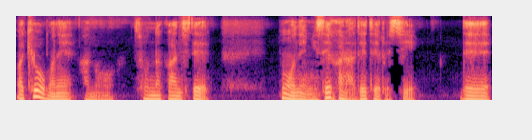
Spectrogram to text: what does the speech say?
まあ、今日もね、あの、そんな感じで、もうね、店から出てるし、で、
